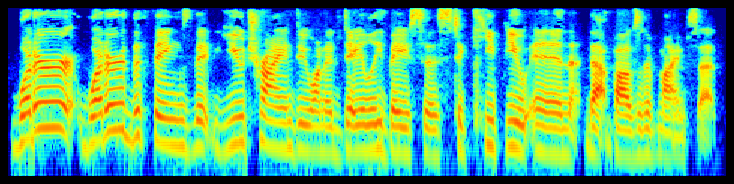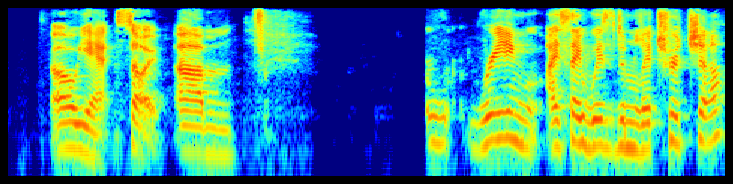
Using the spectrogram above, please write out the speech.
What are what are the things that you try and do on a daily basis to keep you in that positive mindset? Oh yeah. So um, reading, I say wisdom literature,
